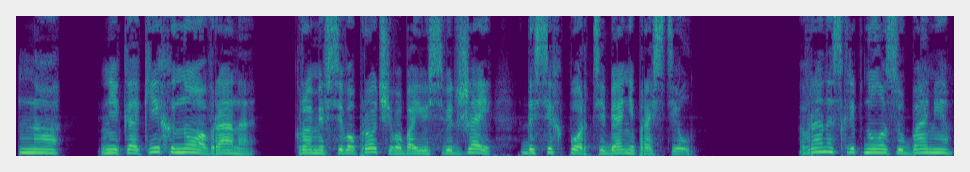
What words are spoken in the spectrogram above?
Но... Никаких «но», Врана. Кроме всего прочего, боюсь, Виджай до сих пор тебя не простил. Врана скрипнула зубами,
